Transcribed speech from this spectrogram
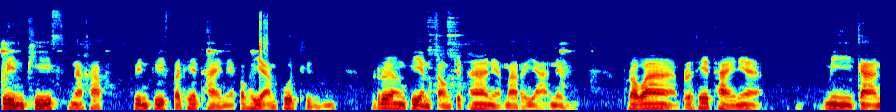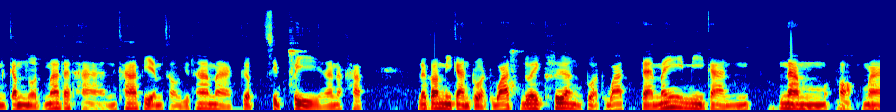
Greenpeace นะครับ Greenpeace ประเทศไทยเนี่ยก็พยายามพูดถึงเรื่อง PM 2.5เนี่ยมาระยะหนึ่ง เพราะว่าประเทศไทยเนี่ย มีการกำหนดมาตรฐานค่า PM 2.5 มาเกือบ 10 ปีแล้วนะครับ แล้วก็มีการตรวจวัดด้วยเครื่องตรวจวัด แต่ไม่มีการนำออกมา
